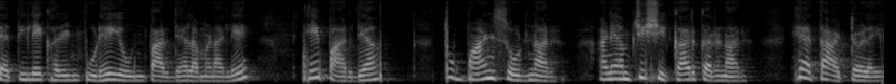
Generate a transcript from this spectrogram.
त्यातील एक हरिण पुढे येऊन पारध्याला म्हणाले हे पारध्या तू बाण सोडणार आणि आमची शिकार करणार. हे आता अटळ आहे.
